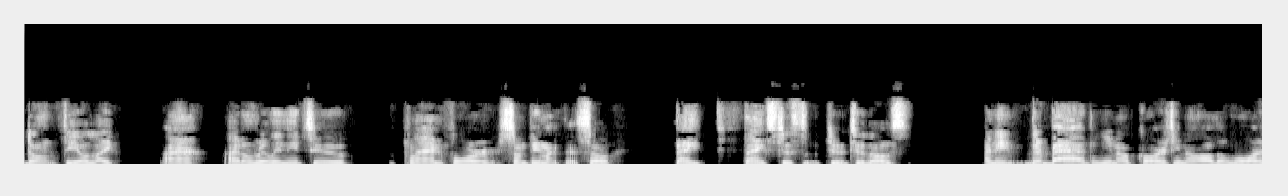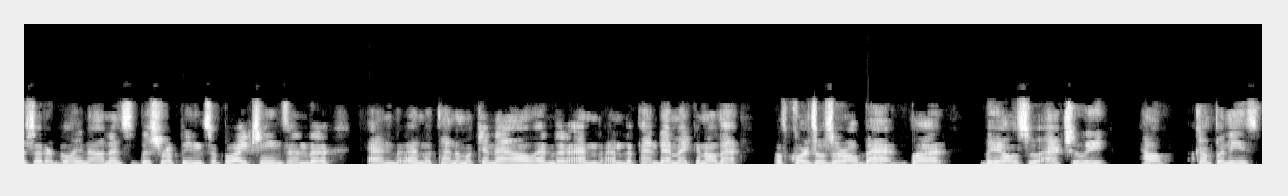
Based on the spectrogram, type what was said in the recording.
don't feel like, ah, I don't really need to plan for something like this. So thank, thanks to, to, to those, I mean, they're bad, you know, of course, you know, all the wars that are going on and disrupting supply chains and the, and, and the Panama Canal and the, and, and the pandemic and all that. Of course, those are all bad, but they also actually help companies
